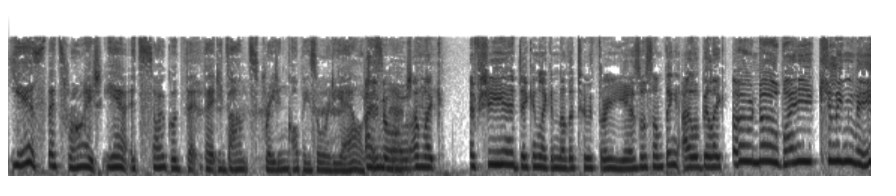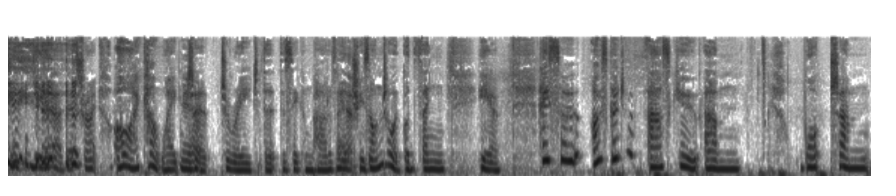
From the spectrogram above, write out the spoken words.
Yes, that's right. Yeah, it's so good that that advanced reading copy's already out. I know. It? I'm like. If she had taken like another two, three years or something, I would be like, "Oh no, why are you killing me?" yeah, that's right. Oh, I can't wait Yeah. to, to read the, the second part of it. Yeah. She's onto a good thing here. Hey, so I was going to ask you um, what um,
